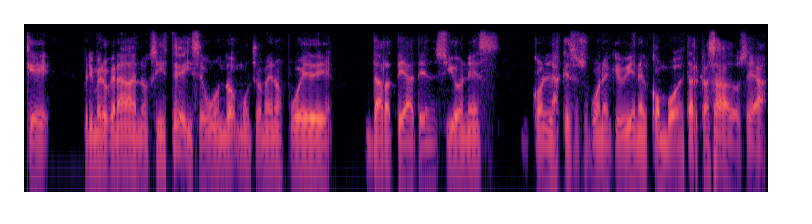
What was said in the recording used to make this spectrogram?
que, primero que nada, no existe y segundo, mucho menos puede darte atenciones con las que se supone que viene el combo de estar casado. O sea,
